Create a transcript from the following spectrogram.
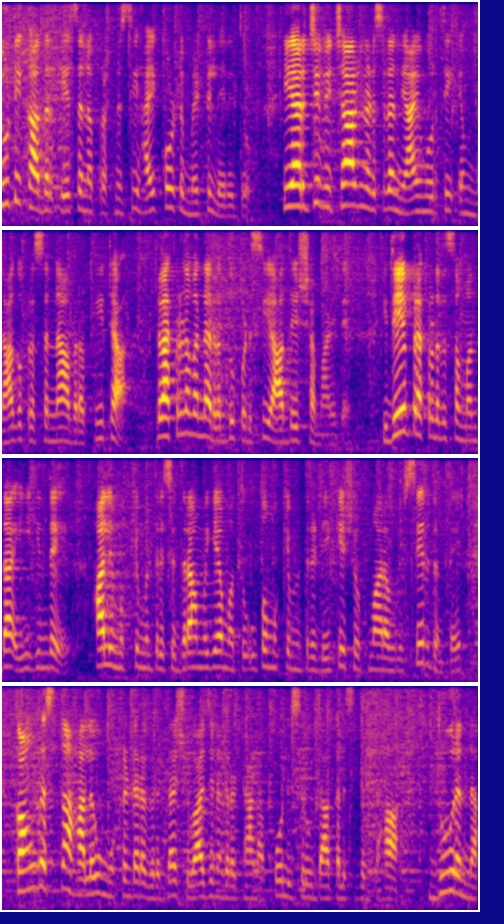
ಯುಟಿ ಖಾದರ್ ಕೇಸನ್ನು ಪ್ರಶ್ನಿಸಿ ಹೈಕೋರ್ಟ್ ಮೆಟ್ಟಿಲೇರಿದ್ರು. ಈ ಅರ್ಜಿ ವಿಚಾರಣೆ ನಡೆಸಿದ ನ್ಯಾಯಮೂರ್ತಿ ಎಂ ನಾಗಪ್ರಸನ್ನ ಅವರ ಪೀಠ ಪ್ರಕರಣವನ್ನು ರದ್ದುಪಡಿಸಿ ಆದೇಶ ಮಾಡಿದೆ. ಇದೇ ಪ್ರಕರಣದ ಸಂಬಂಧ ಈ ಹಿಂದೆ ಹಾಲಿ ಮುಖ್ಯಮಂತ್ರಿ ಸಿದ್ದರಾಮಯ್ಯ ಮತ್ತು ಉಪಮುಖ್ಯಮಂತ್ರಿ ಡಿಕೆ ಶಿವಕುಮಾರ್ ಅವರು ಸೇರಿದಂತೆ ಕಾಂಗ್ರೆಸ್ನ ಹಲವು ಮುಖಂಡರ ವಿರುದ್ಧ ಶಿವಾಜಿನಗರ ಠಾಣಾ ಪೊಲೀಸರು ದಾಖಲಿಸಿದಂತಹ ದೂರನ್ನ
